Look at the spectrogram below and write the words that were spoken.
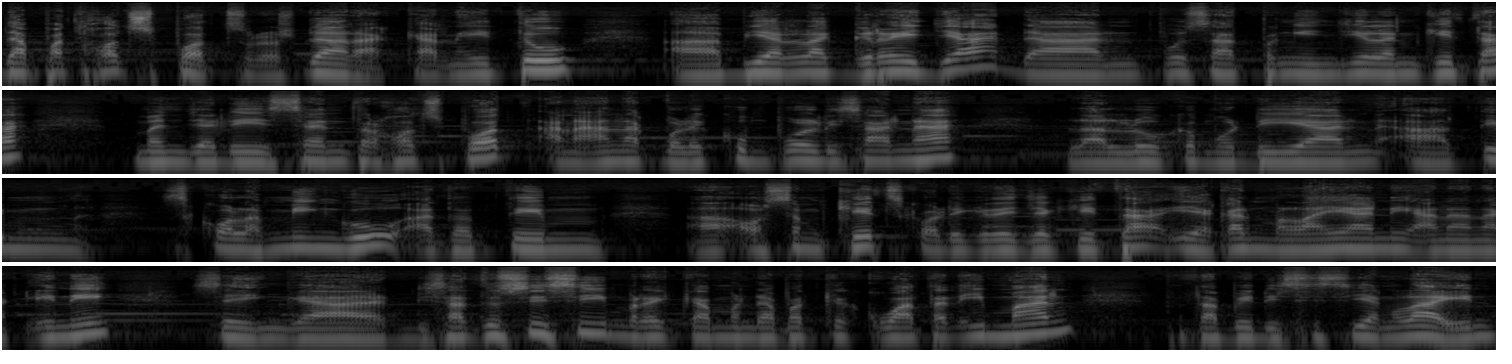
dapat hotspot saudara-saudara. Karena itu uh, biarlah gereja dan pusat penginjilan kita menjadi center hotspot. Anak-anak boleh kumpul di sana. Lalu kemudian uh, tim sekolah minggu atau tim uh, Awesome Kids kalau di gereja kita ya kan melayani anak-anak ini. Sehingga di satu sisi mereka mendapat kekuatan iman tetapi di sisi yang lain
